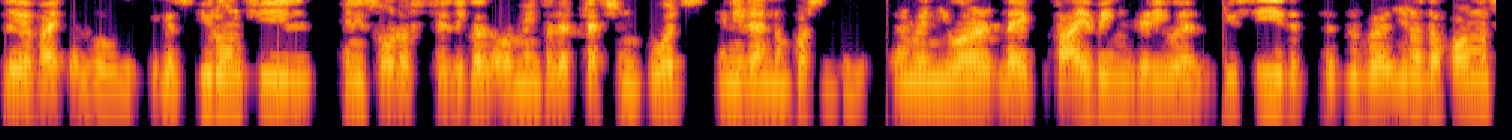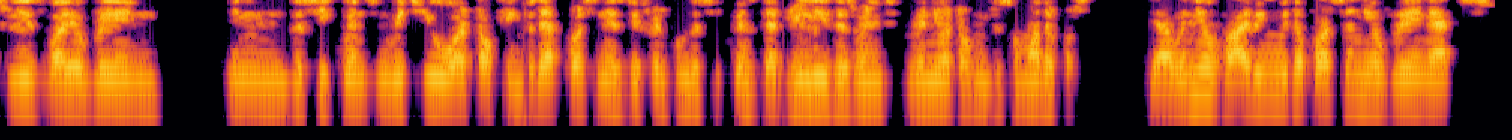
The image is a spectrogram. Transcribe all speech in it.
play a vital role because you don't feel any sort of physical or mental attraction towards any random person, do you? And when you are like vibing very well, you see that the, you know the hormones released by your brain in the sequence in which you are talking to that person is different from the sequence that releases when it's, when you are talking to some other person. Yeah, when you're vibing with a person, your brain acts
